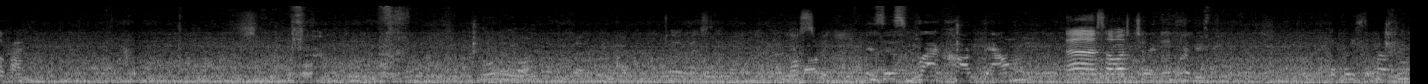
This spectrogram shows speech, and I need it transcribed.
Okay. Tövbe Is this Black Hawk Down? He savaş çıktı. The police department,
